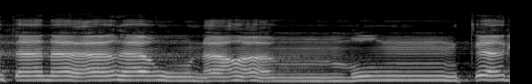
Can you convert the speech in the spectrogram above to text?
يتناهون عن منكر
